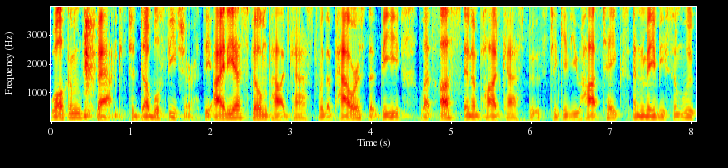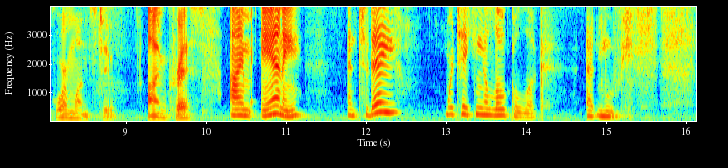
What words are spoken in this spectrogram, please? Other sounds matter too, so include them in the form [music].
Welcome back to Double Feature, the IDS film podcast where the powers that be let us in a podcast booth to give you hot takes and maybe some lukewarm ones too. I'm Chris. I'm Annie, and today we're taking a local look at movies.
